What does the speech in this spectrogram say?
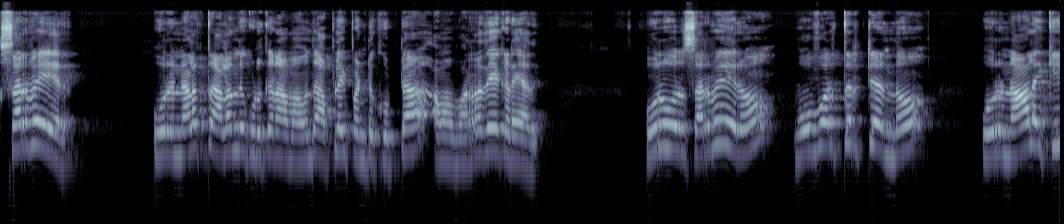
சர்வேயர் ஒரு நிலத்தை அளந்து கொடுக்க நாம் வந்து அப்ளை பண்ணிட்டு கூப்பிட்டா அவன் வர்றதே கிடையாது. ஒரு ஒரு சர்வேயரும் ஒவ்வொருத்தர்கிட்ட இருந்தும் ஒரு நாளைக்கு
